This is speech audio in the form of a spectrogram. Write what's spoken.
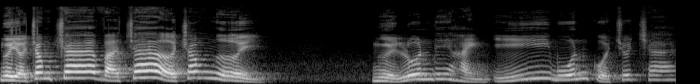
Người ở trong Cha và Cha ở trong người. Người luôn thi hành ý muốn của Chúa Cha.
